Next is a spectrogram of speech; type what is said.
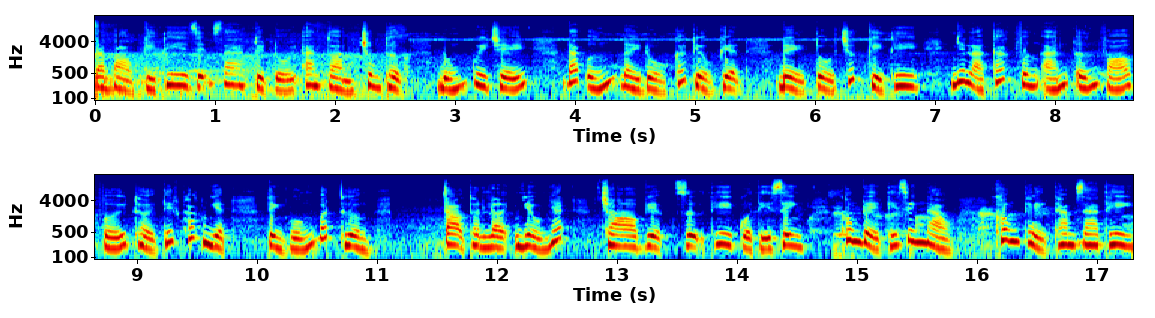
đảm bảo kỳ thi diễn ra tuyệt đối an toàn, trung thực, đúng quy chế, đáp ứng đầy đủ các điều kiện để tổ chức kỳ thi như là các phương án ứng phó với thời tiết khắc nghiệt, tình huống bất thường, tạo thuận lợi nhiều nhất cho việc dự thi của thí sinh, không để thí sinh nào không thể tham gia thi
